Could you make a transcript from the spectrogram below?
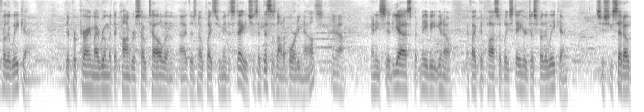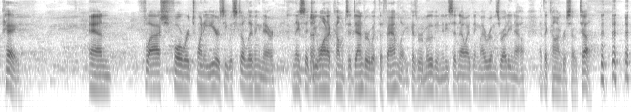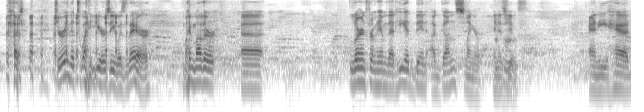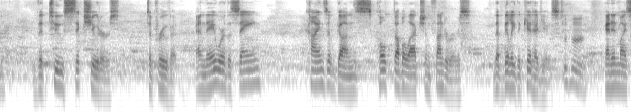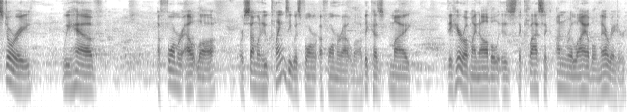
for the weekend. They're preparing my room at the Congress Hotel, and uh, there's no place for me to stay. And she said, This is not a boarding house. Yeah. And he said, Yes, but maybe, you know, if I could possibly stay here just for the weekend. So she said, Okay. And flash forward 20 years, he was still living there. And they said, Do you want to come to Denver with the family? Because we're moving. And he said, No, I think my room's ready now at the Congress Hotel. but during the 20 years he was there, my mother uh, learned from him that he had been a gunslinger in his mm-hmm. youth. And he had the two six shooters to prove it. And they were the same kinds of guns, Colt double action Thunderers, that Billy the Kid had used. Mm-hmm. And in my story, we have a former outlaw or someone who claims he was for, a former outlaw because my the hero of my novel is the classic unreliable narrator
